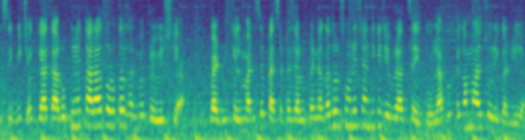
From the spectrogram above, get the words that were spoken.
इसी बीच अज्ञात आरोपी ने ताला तोड़कर घर में प्रवेश किया। बेडरूम की अलमारी से पैंसठ हज़ार रुपए नगद और सोने चांदी के जेवरात सहित दो लाख रुपए का माल चोरी कर लिया।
